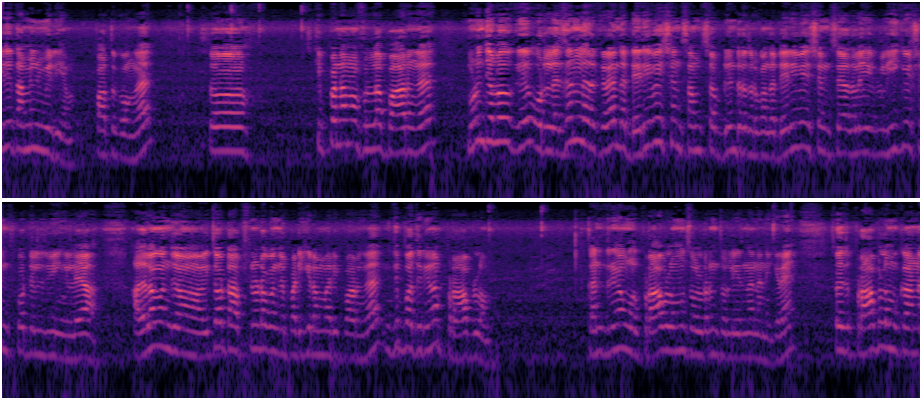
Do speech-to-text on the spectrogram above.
இது தமிழ் மீடியம் பார்த்துக்கோங்க. ஸோ ஸ்கிப் பண்ணாமல் ஃபுல்லாக பாருங்க. முடிஞ்ச அளவுக்கு ஒரு லெசனில் இருக்கிற இந்த டெரிவேஷன் சம்ஸ் அப்படின்றது இருக்கும். அந்த டெரிவேஷன்ஸ் அதில் ஈக்குவேஷன்ஸ் போட்டு எழுதுவீங்க இல்லையா? அதெல்லாம் கொஞ்சம் வித்தவுட் ஆப்ஷனோட கொஞ்சம் படிக்கிற மாதிரி பாருங்கள் இது பார்த்தீங்கன்னா ப்ராப்ளம் கண்டினியூ உங்களுக்கு ப்ராப்ளமும் சொல்கிறேன்னு சொல்லியிருந்தேன் நினைக்கிறேன். ஸோ இது ப்ராப்ளமுக்கான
